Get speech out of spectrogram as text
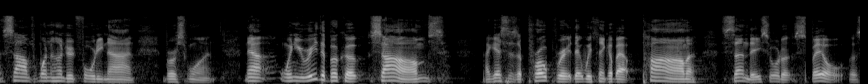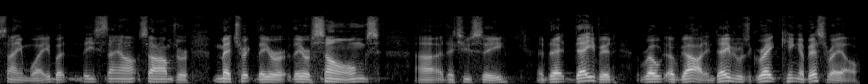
Psalms 149, verse 1. Now, when you read the book of Psalms, I guess it's appropriate that we think about Palm Sunday, sort of spelled the same way, but these Psalms are metric, they are, they are songs uh, that you see that David wrote of God. And David was a great king of Israel,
